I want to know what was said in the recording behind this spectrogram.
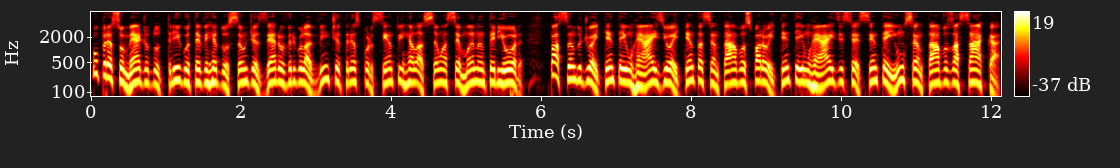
o preço médio do trigo teve redução de 0,23% em relação à semana anterior, passando de R$ 81,80 para R$ 81,61 a saca.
